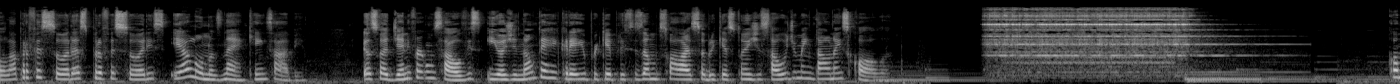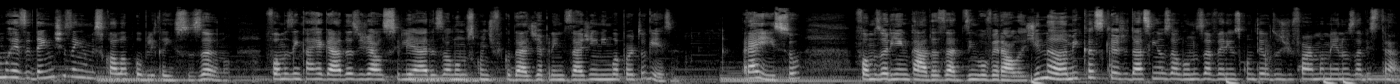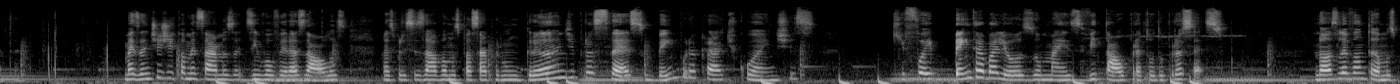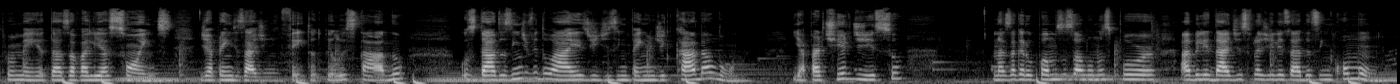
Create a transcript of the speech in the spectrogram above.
Olá, professoras, professores e alunos, né? Quem sabe? Eu sou a Jennifer Gonçalves e hoje não tem recreio porque precisamos falar sobre questões de saúde mental na escola. Como residentes em uma escola pública em Suzano, fomos encarregadas de auxiliar os alunos com dificuldade de aprendizagem em língua portuguesa. Para isso, fomos orientadas a desenvolver aulas dinâmicas que ajudassem os alunos a verem os conteúdos de forma menos abstrata. Mas antes de começarmos a desenvolver as aulas, nós precisávamos passar por um grande processo bem burocrático antes, que foi bem trabalhoso, mas vital para todo o processo. Nós levantamos, por meio das avaliações de aprendizagem feitas pelo Estado, os dados individuais de desempenho de cada aluno. E a partir disso, nós agrupamos os alunos por habilidades fragilizadas em comum,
